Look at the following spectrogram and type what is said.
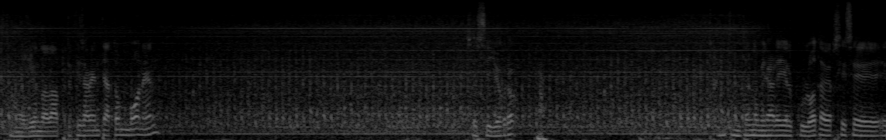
Estamos viendo precisamente a Tom Bonen. Sí, sí, yo creo intentando mirar ahí el culot a ver si se,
